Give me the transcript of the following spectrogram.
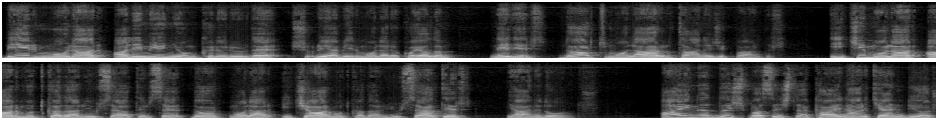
1 molar alüminyum klorürde şuraya 1 moları koyalım. Nedir? 4 molar tanecik vardır. 2 molar armut kadar yükseltirse 4 molar 2 armut kadar yükseltir. Yani doğrudur. Aynı dış basınçta kaynarken diyor.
